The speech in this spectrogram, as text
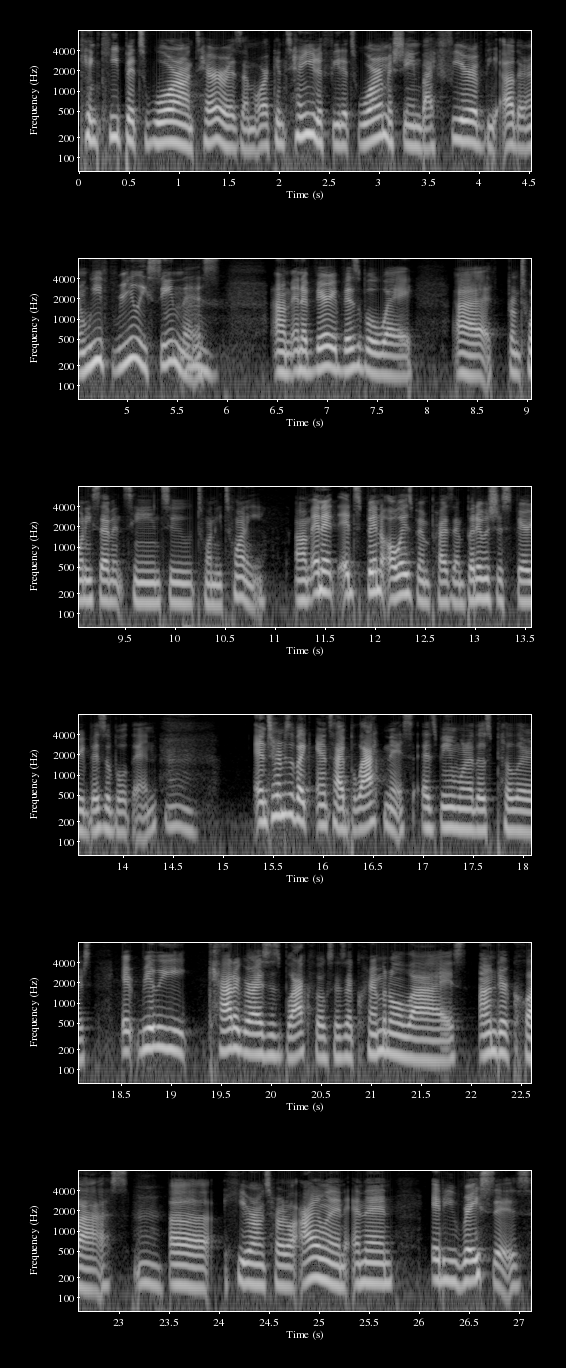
can keep its war on terrorism or continue to feed its war machine by fear of the other. And we've really seen this. Mm um, in a very visible way uh, from 2017 to 2020. Um, and it, it's been always been present, but it was just very visible then. Mm. In terms of like anti blackness as being one of those pillars, it really categorizes black folks as a criminalized underclass mm. uh, here on Turtle Island. And then it erases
